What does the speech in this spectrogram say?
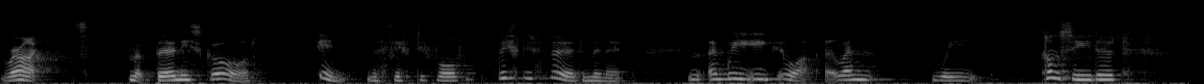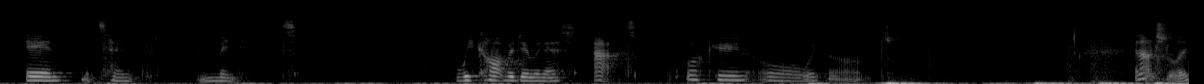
right. McBurnie scored in the 54th, 53rd minute, and we equal when we conceded in the 10th minute we can't be doing this at fucking oh we can't. And actually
